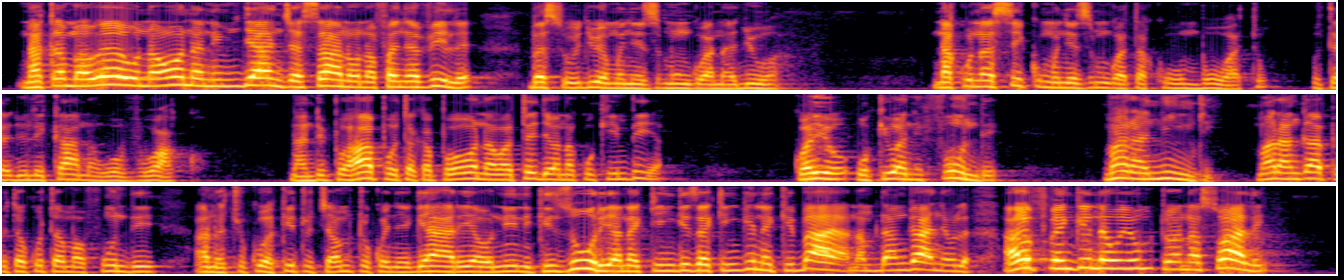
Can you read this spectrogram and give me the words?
Na kama wewe unaona ni mjanja sana unafanya vile basi ujue mwenyezi mungu anajua. Na kuna siku mwenyezi mungu atakuumbua tu utajulikana uovu wako. Na ndipo hapo utakapoona wateja wanakukimbia. Kwa hiyo ukiwa ni fundi mara nyingi mara ngapi utakuta mafundi anachukua kitu cha mtu kwenye gari au nini kizuri anakiingiza kingine kibaya anamdanganya ule. Alafu pengine huyu mtu anaswali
